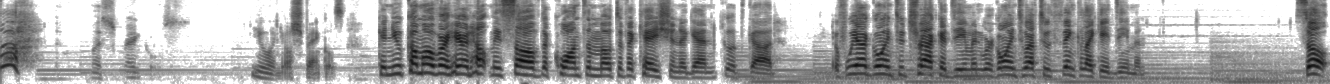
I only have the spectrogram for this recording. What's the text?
Ah, My spankles. you and your spankles. Can you come over here and help me solve the quantum motification again? Good God. If we are going to track a demon, we're going to have to think like a demon. So,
